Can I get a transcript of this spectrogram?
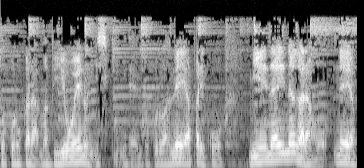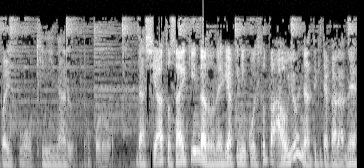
ところから、まあ美容への意識みたいなところはね、やっぱりこう、見えないながらもね、やっぱりこう気になるところだし、あと最近だとね、逆にこう人と会うようになってきたからね、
